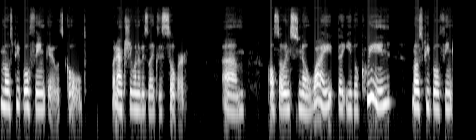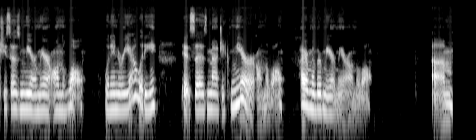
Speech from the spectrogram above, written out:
Most people think it was gold when actually one of his legs is silver. Um also in snow white the evil queen most people think she says mirror mirror on the wall when in reality it says magic mirror on the wall. I remember mirror mirror on the wall. Um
